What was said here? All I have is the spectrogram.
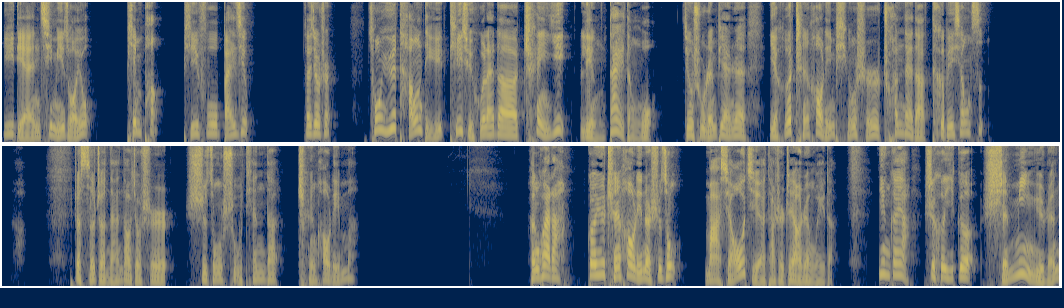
一点七米左右，偏胖，皮肤白净。再就是从鱼塘底提取回来的衬衣、领带等物，经熟人辨认，也和陈浩林平时穿戴的特别相似。这死者难道就是失踪数天的陈浩林吗？很快的，关于陈浩林的失踪，马小姐她是这样认为的：应该呀是和一个神秘女人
